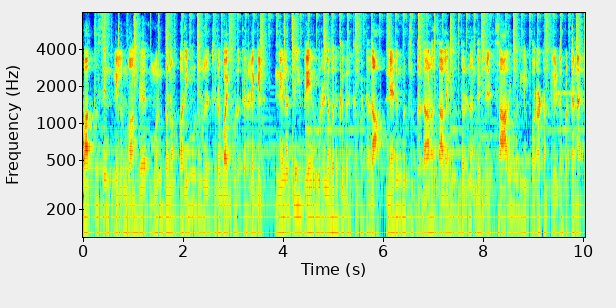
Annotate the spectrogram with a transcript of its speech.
பத்து சென்ட் நிலம் வாங்க முன்பணம் பதிமூன்று லட்சம் ரூபாய் கொடுத்த நிலையில் நிலத்தை வேறு ஒரு நபருக்கு விற்கப்பட்டதால் நெடுங்குற்றம் பிரதான சாலையில் திருநங்கைகள் சாலை மறியல் போராட்டத்தில் ஈடுபட்டனர்.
